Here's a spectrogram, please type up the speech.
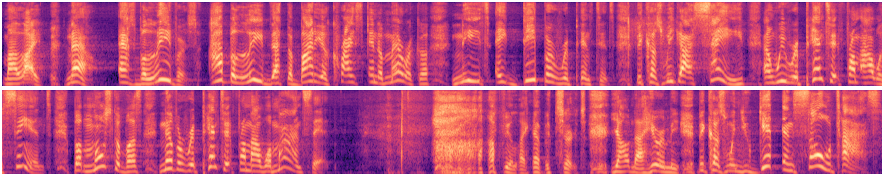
my life. Now, as believers, I believe that the body of Christ in America needs a deeper repentance because we got saved and we repented from our sins, but most of us never repented from our mindset. I feel like having church. Y'all not hearing me because when you get in soul ties,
